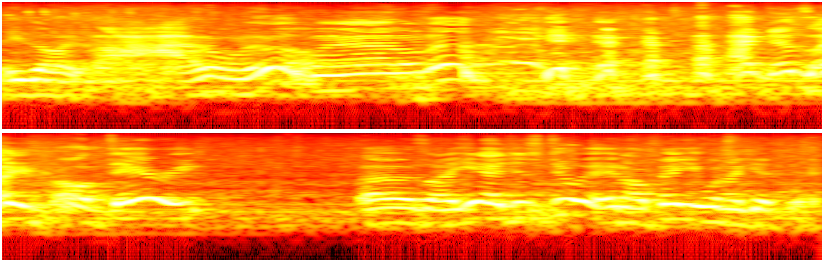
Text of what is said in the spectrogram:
He's like, ah, I don't know, man, I don't know. I guess I can call Terry. I was like, yeah, just do it, and I'll pay you when I get there.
